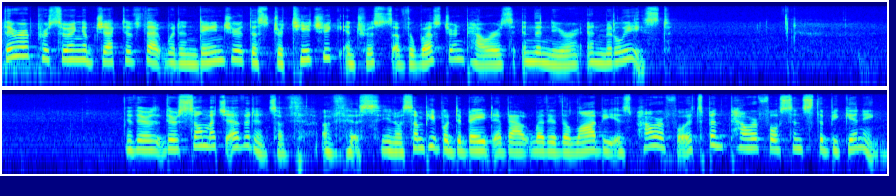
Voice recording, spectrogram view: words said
they were pursuing objectives that would endanger the strategic interests of the Western powers in the Near and Middle East. There, there's so much evidence of, of this. You know, some people debate about whether the lobby is powerful. It's been powerful since the beginning,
